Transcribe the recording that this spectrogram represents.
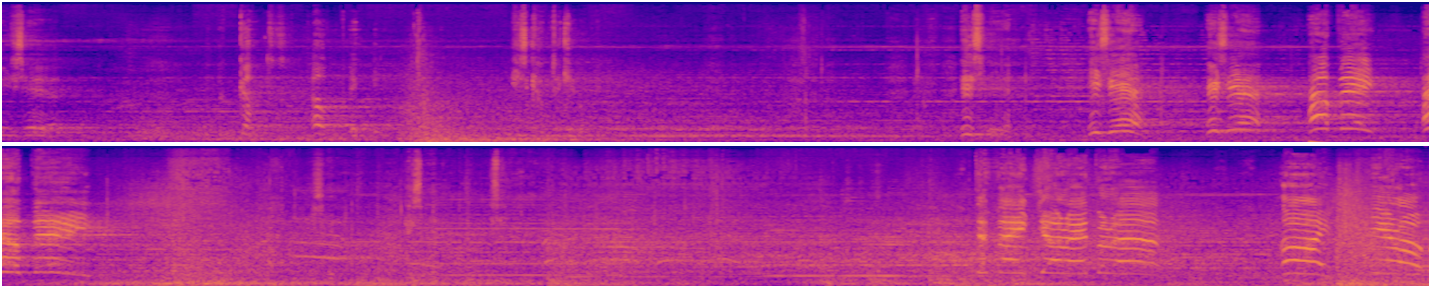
He's here. God help me. He's come to kill me. He's here. He's here. He's here. Help me. Help me. Your emperor! I, Nero,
